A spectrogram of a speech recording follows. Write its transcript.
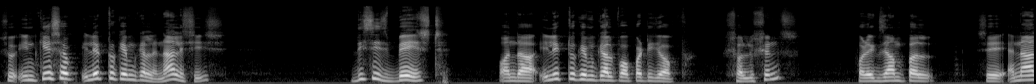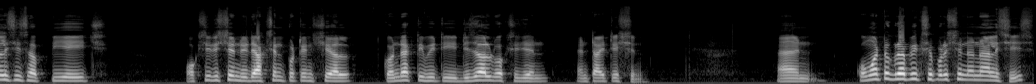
So, in case of electrochemical analysis this is based on the electrochemical properties of solutions for example, say analysis of pH, oxidation reduction potential, conductivity, dissolved oxygen and titration. And chromatographic separation analysis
